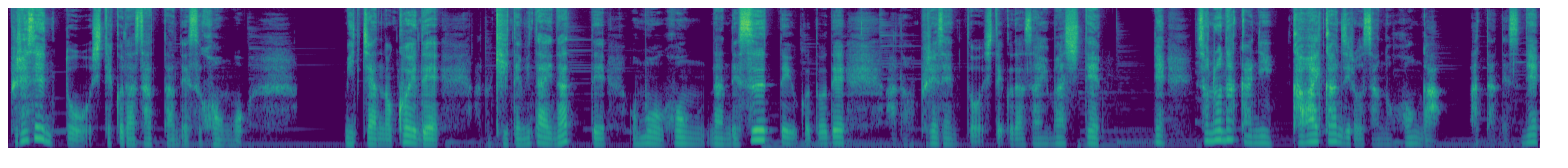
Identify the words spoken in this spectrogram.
プレゼントをしてくださったんです本を。みっちゃんの声であの聞いてみたいなって思う本なんですっていうことであのプレゼントをしてくださいましてでその中に河合勘次郎さんの本があったんですね。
